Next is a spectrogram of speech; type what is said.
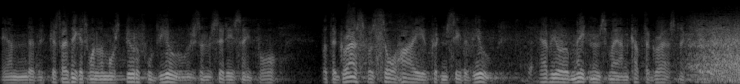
And uh, because I think it's one of the most beautiful views in the city of St. Paul. But the grass was so high you couldn't see the view. Have your maintenance man cut the grass next year.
